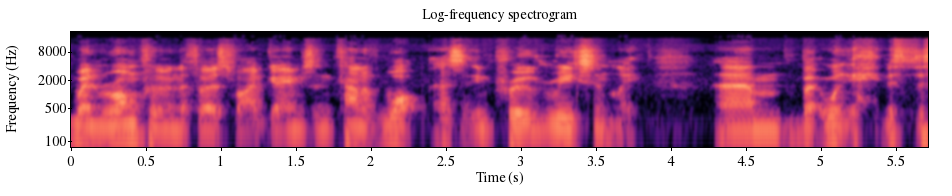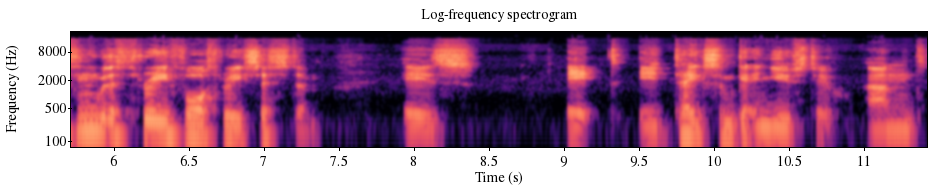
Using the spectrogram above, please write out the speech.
went wrong for them in the first five games and kind of what has improved recently. Um, but the, the thing with the three-four-three system is it it takes some getting used to, and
